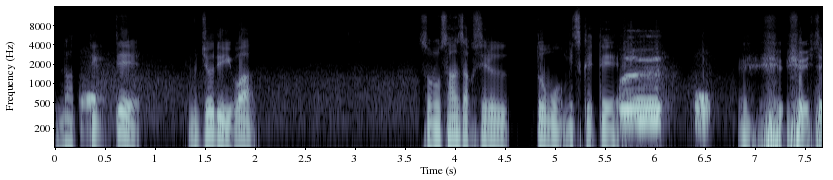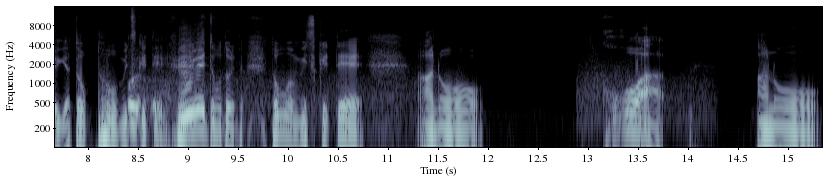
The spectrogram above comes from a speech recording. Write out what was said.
なってきて、ジョディは、その散策してる友を見つけて、えー、ほう。えいや、と、友を見つけて、へえ ーって驚いて、友を見つけて、あのここは、あの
